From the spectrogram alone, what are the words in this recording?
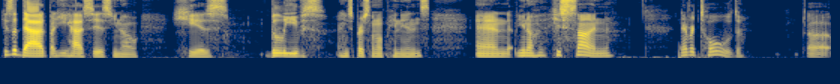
he's a dad, but he has his, you know, his beliefs and his personal opinions. And you know, his son never told uh,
